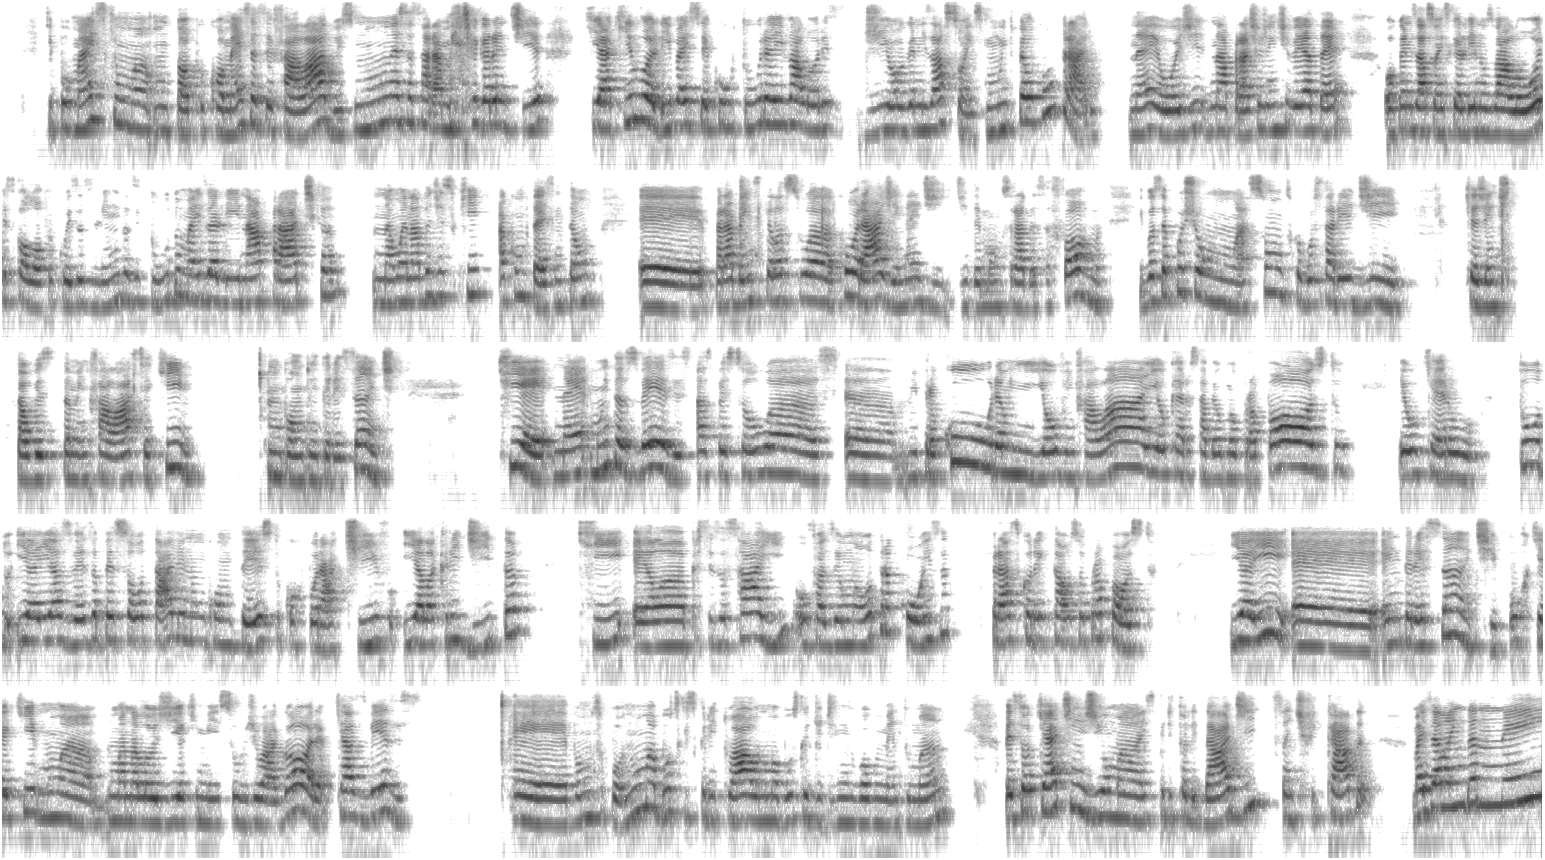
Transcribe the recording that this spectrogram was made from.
Que por mais que uma, um tópico comece a ser falado, isso não necessariamente é garantia que aquilo ali vai ser cultura e valores de organizações, muito pelo contrário, né? Hoje, na prática, a gente vê até organizações que ali nos valores colocam coisas lindas e tudo, mas ali na prática não é nada disso que acontece. Então, é, parabéns pela sua coragem, né, de, de demonstrar dessa forma. E você puxou um assunto que eu gostaria de que a gente talvez também falasse aqui, um ponto interessante, que é, né, muitas vezes as pessoas me procuram e ouvem falar e eu quero saber o meu propósito, eu quero tudo, e aí às vezes a pessoa tá ali num contexto corporativo e ela acredita que ela precisa sair ou fazer uma outra coisa para se conectar ao seu propósito. E aí é, é, interessante, porque aqui uma, uma analogia que me surgiu agora, que às vezes, é, vamos supor, numa busca espiritual, numa busca de desenvolvimento humano, a pessoa quer atingir uma espiritualidade santificada, mas ela ainda nem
